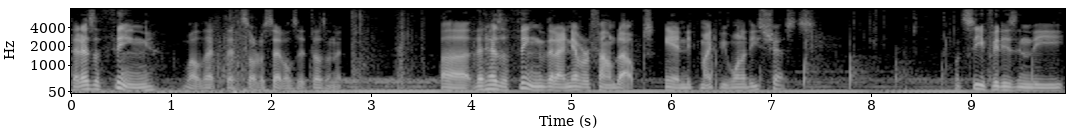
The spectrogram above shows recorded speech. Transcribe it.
That has a thing. Well, that, that sort of settles it, doesn't it? Uh, that has a thing that I never found out, and it might be one of these chests. Let's see if it is in the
